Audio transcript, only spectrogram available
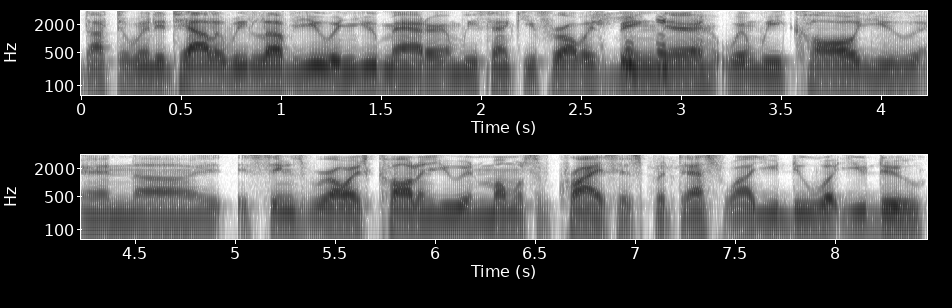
Dr. Wendy Talley, we love you and you matter, and we thank you for always being there when we call you. And uh, it, it, seems we're always calling you in moments of crisis, but that's why you do what you do,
